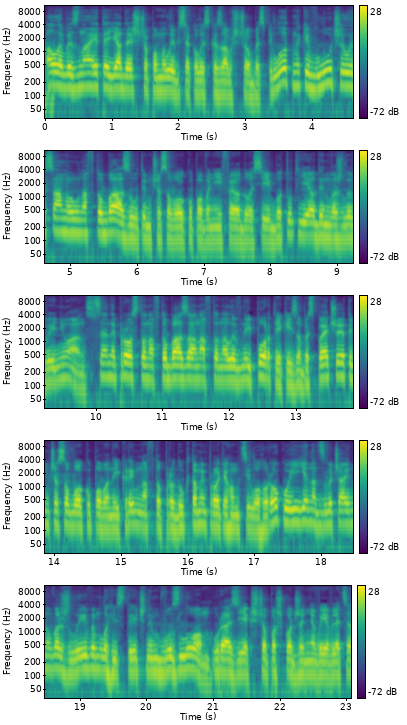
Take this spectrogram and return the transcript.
Але ви знаєте, я дещо помилився, коли сказав, що безпілотники влучили саме у нафтобазу у тимчасово окупованій Феодосії, бо тут є один важливий нюанс: це не просто нафтобаза, а нафтоналивний порт, який забезпечує тимчасово окупований Крим нафтопродуктами протягом цілого року і є надзвичайно важливим логістичним вузлом. У разі якщо пошкодження виявляться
